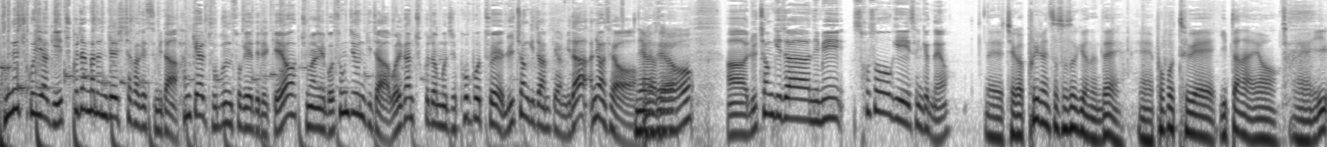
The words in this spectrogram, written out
국내 축구 이야기 축구장 가는 길 시작하겠습니다. 함께할 두 분 소개해 드릴게요. 중앙일보 송지훈 기자, 월간 축구 전문지 포포투의 류청 기자 함께합니다. 안녕하세요. 안녕하세요. 아, 류청 기자님이 소속이 생겼네요. 네, 제가 프리랜서 소속이었는데 예, 포포투에 입단하여 예, 일,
